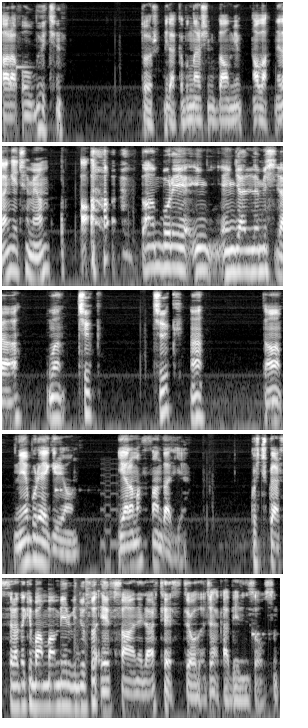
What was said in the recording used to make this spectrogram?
taraf olduğu için. Dur bir dakika bunlar şimdi dalmayayım. Allah neden geçemiyorum? Tam burayı en- engellemiş ya. Ulan çık. Çık. Ha. Tamam. Niye buraya giriyorsun? Yaramaz sandalye. Kuşçuklar sıradaki Bambam bir videosu efsaneler testi olacak haberiniz olsun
